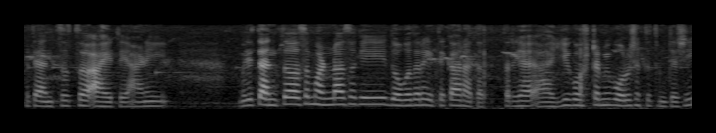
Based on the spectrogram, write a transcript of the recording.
तर त्यांचंच आहे ते. आणि म्हणजे त्यांचं असं म्हणणं असं की दोघं जण इथे का राहतात? तर ह्या ही गोष्ट मी बोलू शकते तुमच्याशी.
